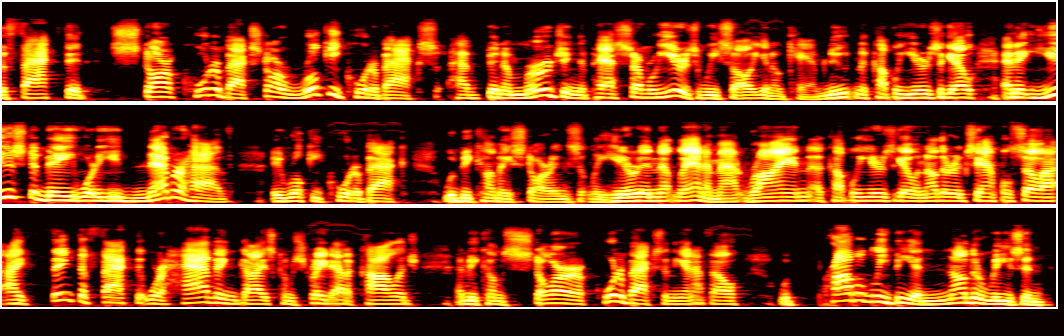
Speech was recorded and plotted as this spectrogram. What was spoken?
the fact that star quarterbacks, star rookie quarterbacks have been emerging the past several years. We saw, you know, Cam Newton a couple years ago, and it used to be where you'd never have a rookie quarterback would become a star instantly. Here in Atlanta, Matt Ryan a couple years ago, another example. So I, think the fact that we're having guys come straight out of college and become star quarterbacks in the NFL would probably be another reason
